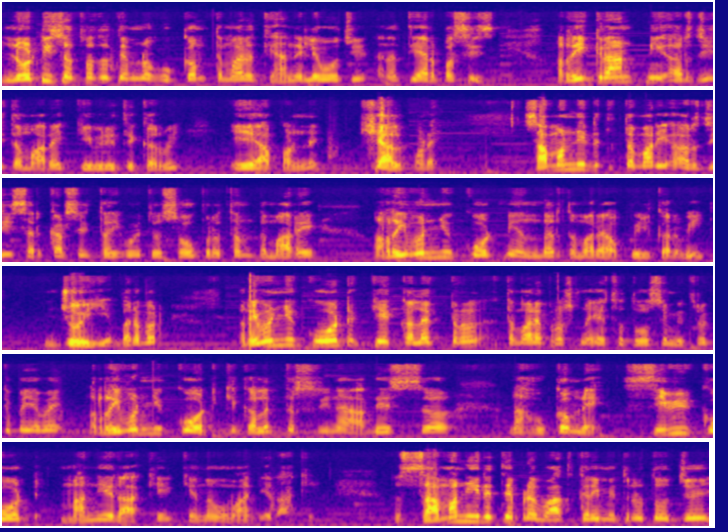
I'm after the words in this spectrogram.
નોટિસ અથવા તો તેમનો હુકમ તમારે ધ્યાને લેવો જોઈએ અને ત્યાર પછી જ રીગ્રાન્ટની અરજી તમારે કેવી રીતે કરવી એ આપણને ખ્યાલ પડે. સામાન્ય રીતે તમારી અરજી સરકારશ્રી થઈ હોય તો સૌ પ્રથમ તમારે રેવન્યુ કોર્ટની અંદર તમારે અપીલ કરવી જોઈએ, બરાબર? રેવન્યુ કોર્ટ કે કલેક્ટર તમારે પ્રશ્ન એ થતો હશે મિત્રો કે ભાઈ હવે રેવન્યુ કોર્ટ કે કલેક્ટર શ્રીના આદેશના હુકમને સિવિલ કોર્ટ માન્ય રાખે કે ન માન્ય રાખે? સામાન્ય રીતે આપણે વાત કરીએ મિત્રો તો જે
